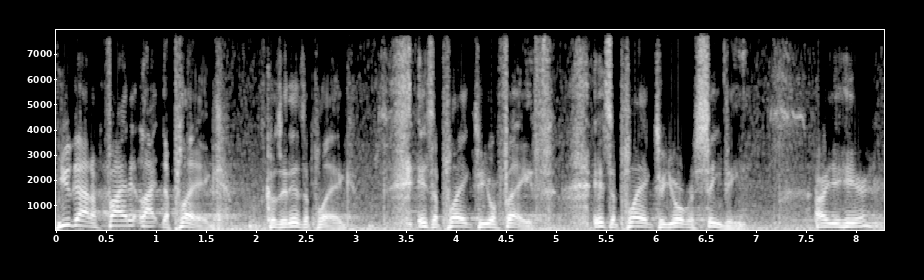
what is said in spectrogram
You got to fight it like the plague, because it is a plague. It's a plague to your faith. It's a plague to your receiving. Are you here?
